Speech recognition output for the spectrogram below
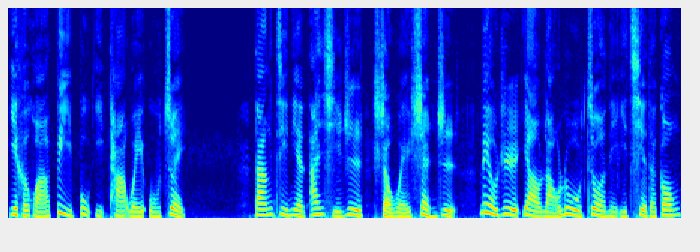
耶和华必不以他为无罪。当纪念安息日，守为圣日。六日要劳碌做你一切的工，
